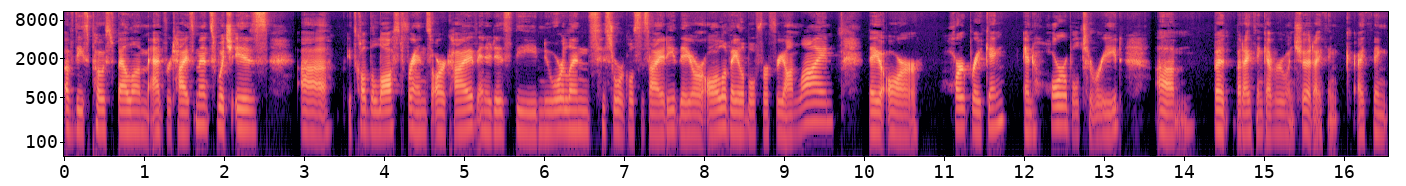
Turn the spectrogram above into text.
of these postbellum advertisements, which is uh, it's called the Lost Friends Archive, and it is the New Orleans Historical Society. They are all available for free online. They are heartbreaking and horrible to read. Um, but but I think everyone should. I think I think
